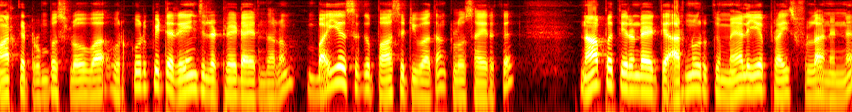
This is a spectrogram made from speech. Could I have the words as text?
மார்க்கெட் ரொம்ப ஸ்லோவாக ஒரு குறிப்பிட்ட ரேஞ்சில் ட்ரேட் ஆயிருந்தாலும் பையர்ஸுக்கு பாசிட்டிவாக தான் க்ளோஸ் ஆகிருக்கு நாற்பத்தி ரெண்டாயிரத்தி அறநூறுக்கு மேலேயே ப்ரைஸ் ஃபுல்லாக நின்று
